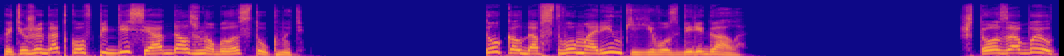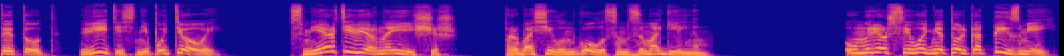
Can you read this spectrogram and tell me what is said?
хоть уже годков пятьдесят должно было стукнуть. То колдовство Маринки его сберегало. «Что забыл ты тут?» Витязь непутевый! Смерти верно ищешь!» — пробасил он голосом замогильным. «Умрешь сегодня только ты, змей!»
